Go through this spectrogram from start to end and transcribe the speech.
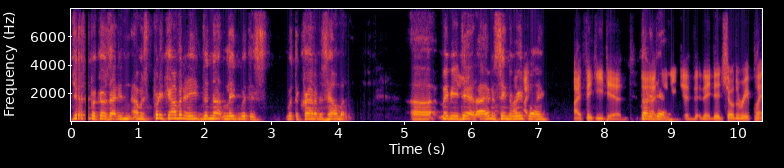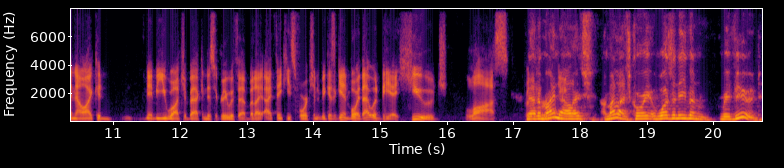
just because I didn't. I was pretty confident he did not lead with his with the crown of his helmet. Uh, maybe he did. I haven't seen the replay. I, I think he did. Thought he did. he did. They did show the replay. Now I could maybe you watch it back and disagree with that, but I, I think he's fortunate because again, boy, that would be a huge loss. Now, to my knowledge, to my knowledge, Corey, it wasn't even reviewed.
